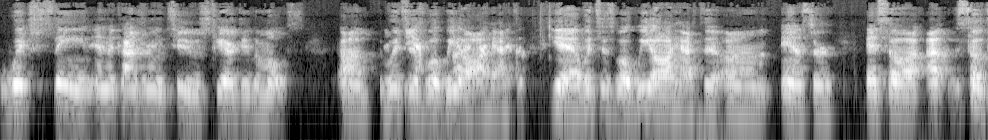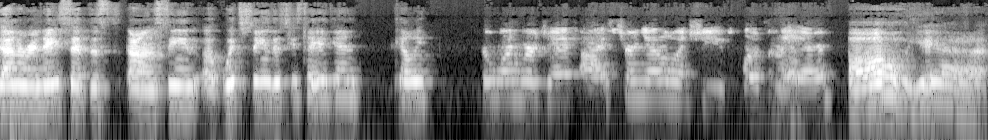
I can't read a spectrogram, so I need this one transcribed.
which scene in The Conjuring Two scared you the most? Um, which is Yeah, what we all have to yeah, which is what we all have to um answer. And so, uh, uh, so Donna Renee said this uh, scene. Uh, which scene did she say again, Kelly? The one where Janet's eyes turn yellow and she floats in the air. Oh yeah.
